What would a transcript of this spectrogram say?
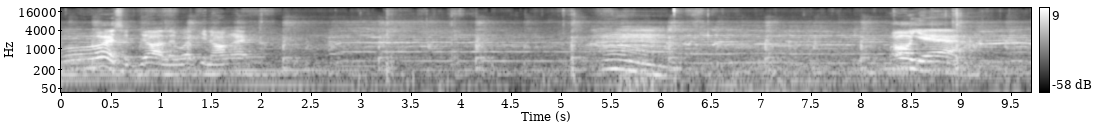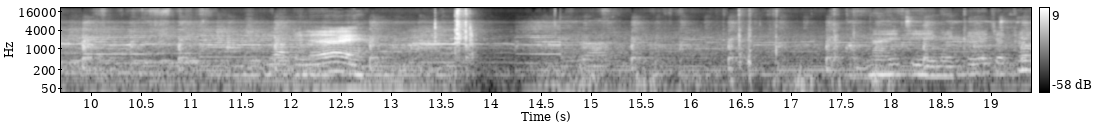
โอ้ย สุดยอดเลยว่าพี่น้องเลยอืมโอ้ยย เลย คนไหนที่ไม่เคยจะเข้า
